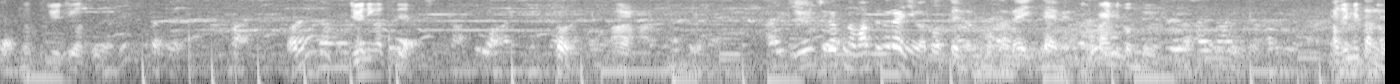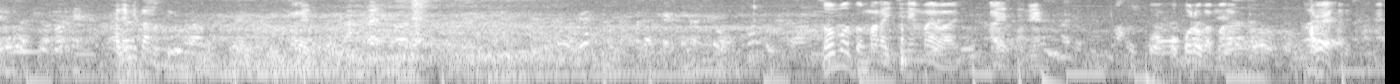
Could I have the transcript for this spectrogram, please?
だって11月で。あれ？12月で。そうだね。はい11月の末ぐらいには撮ってる。んだと思うんだね1回目5回目撮ってる始めたの始めたのっていうかあれそう思うとまだ1年前はあれでしたねこう心がまだ軽やかでしたね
